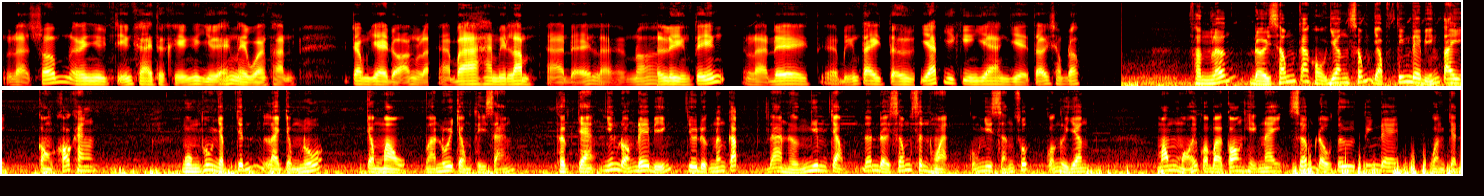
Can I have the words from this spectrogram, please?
là sớm như triển khai thực hiện cái dự án này hoàn thành trong giai đoạn là à, 325 à, để là nó liền tiến là đê à, biển Tây từ giáp với Kiên Giang về tới sông Đốc. Phần lớn đời sống các hộ dân sống dọc tuyến đê biển Tây còn khó khăn. Nguồn thu nhập chính là trồng lúa, trồng màu và nuôi trồng thủy sản. Thực trạng những đoạn đê biển chưa được nâng cấp đã ảnh hưởng nghiêm trọng đến đời sống sinh hoạt cũng như sản xuất của người dân. Mong mỏi của bà con hiện nay sớm đầu tư tuyến đê hoàn chỉnh.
